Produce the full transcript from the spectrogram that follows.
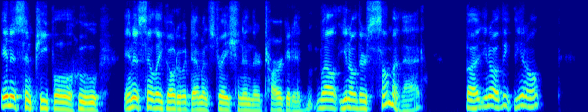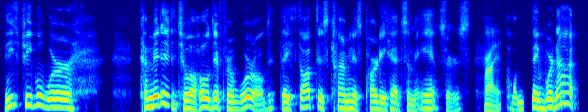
innocent people who innocently go to a demonstration and they're targeted. Well, you know, there's some of that, but you know, the, you know, these people were committed to a whole different world. They thought this Communist Party had some answers. Right. Um, they were not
